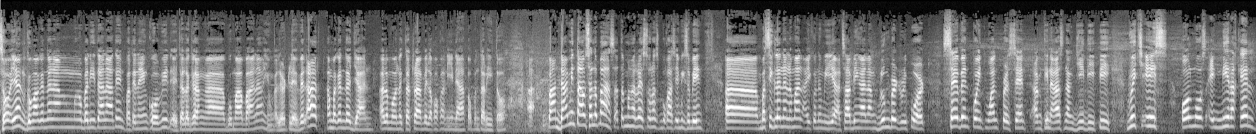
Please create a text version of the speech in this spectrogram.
So ayan, gumaganda ng mga balita natin, pati na yung COVID, eh talagang ah, bumaba na yung alert level. At ang maganda dyan, alam mo, nagta-travel ako kanina papunta rito. Pa- ang daming tao sa labas at ang mga restaurants bukas, ibig sabihin, ah, masigla na naman ang ekonomiya. At sabi nga ng Bloomberg report, 7.1% ang tinaas ng GDP, which is almost a miracle.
